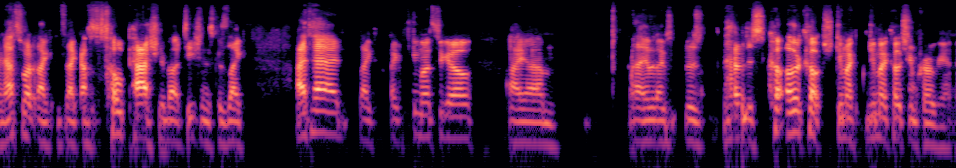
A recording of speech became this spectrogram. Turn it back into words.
And that's what like it's like I'm so passionate about teaching this because like I've had like like a few months ago, I um I was had this co- other coach do my do my coaching program,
